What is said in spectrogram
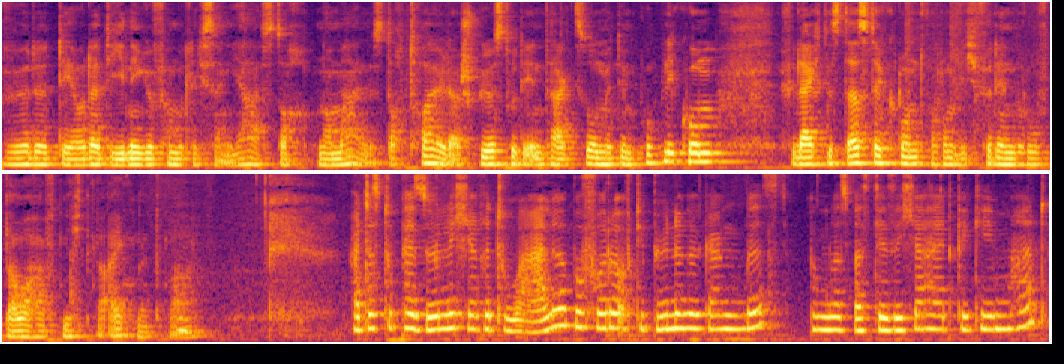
würde der oder diejenige vermutlich sagen, ja, ist doch normal, ist doch toll, da spürst du die Interaktion mit dem Publikum. Vielleicht ist das der Grund, warum ich für den Beruf dauerhaft nicht geeignet war. Hattest du persönliche Rituale, bevor du auf die Bühne gegangen bist? Irgendwas, was dir Sicherheit gegeben hat?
